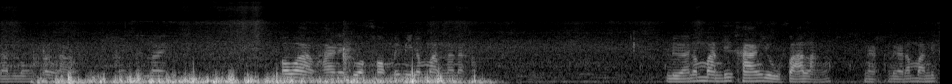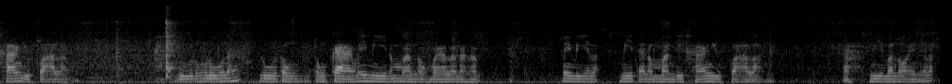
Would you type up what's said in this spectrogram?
ดันลงข้างหลังไม่เป็นไร เพราะว่าภายในตัวคอมไม่มีน้ำมันแล้วนะครับ เหลือน้ำมันที่ค้างอยู่ฝาหลังนะเหลือน้ำมันที่ค้างอยู่ฝาหลัง ดูตรงรูนะรูตรงตรงกลางไม่มีน้ำมันออกมาแล้วนะครับ ไม่มีละมีแต่น้ำมันที่ค้างอยู่ฝาหลังอะมีมาหน่อยนึงละ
